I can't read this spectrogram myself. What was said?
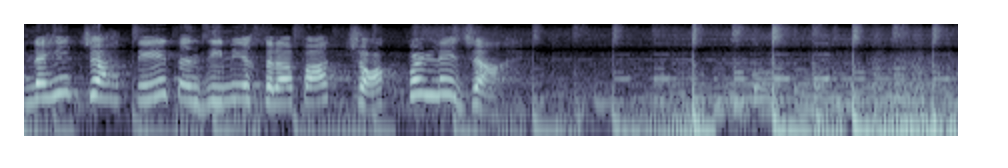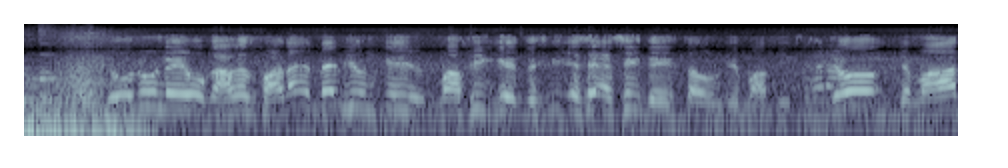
نہیں چاہتے تنظیمی اختلافات چوک پر لے جائیں۔ جو انہوں نے وہ کاغذ پھاڑا ہے میں بھی ان کی معافی کے ایسے ہی دیکھتا ہوں ان کی معافی۔ جو جماعت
